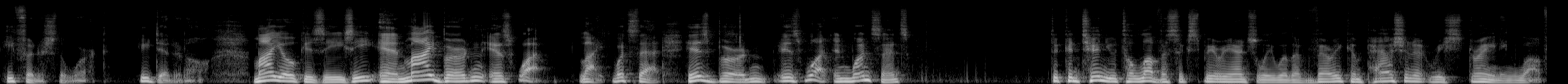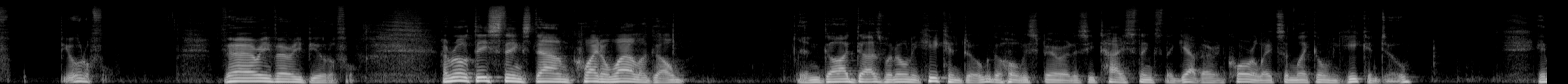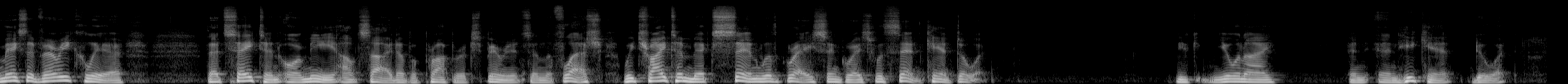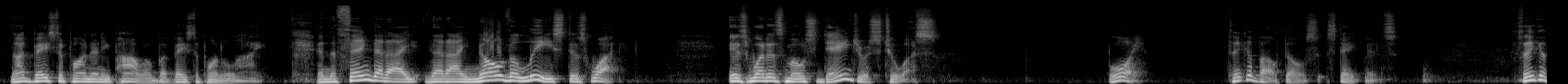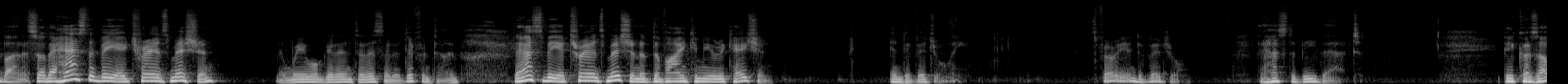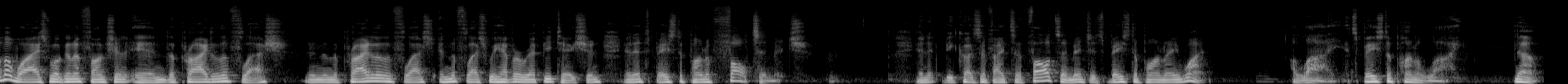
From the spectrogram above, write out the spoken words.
He finished the work. He did it all. My yoke is easy, and my burden is what? Light. What's that? His burden is what? In one sense, to continue to love us experientially with a very compassionate, restraining love. Beautiful. Very, very beautiful. I wrote these things down quite a while ago, and God does what only He can do, the Holy Spirit, as He ties things together and correlates them like only He can do. He makes it very clear that Satan or me, outside of a proper experience in the flesh, we try to mix sin with grace and grace with sin. Can't do it. You, you and I, and, and he can't do it, not based upon any power, but based upon a lie. And the thing that I, that I know the least is what? Is what is most dangerous to us. Boy, think about those statements. Think about it. So there has to be a transmission, and we will get into this at a different time. There has to be a transmission of divine communication individually. It's very individual. There has to be that. Because otherwise, we're going to function in the pride of the flesh. And in the pride of the flesh, in the flesh, we have a reputation, and it's based upon a false image. And it, because if it's a false image, it's based upon a what? A lie. It's based upon a lie. Now,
